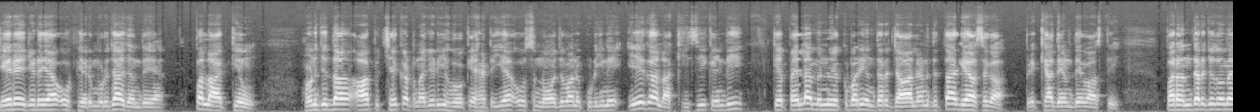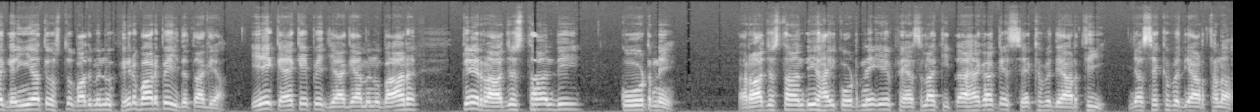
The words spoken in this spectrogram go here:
ਚਿਹਰੇ ਜਿਹੜੇ ਆ, ਉਹ ਫਿਰ ਮੁਰਝਾ ਜਾਂਦੇ ਆ। ਭਲਾ ਕਿਉਂ? ਹੁਣ ਜਿੱਦਾਂ ਆ ਪਿੱਛੇ ਘਟਨਾ ਜਿਹੜੀ ਹੋ ਕੇ ਹਟੀ ਆ, ਉਸ ਨੌਜਵਾਨ ਕੁੜੀ ਨੇ ਇਹ ਗੱਲ ਆਖੀ ਸੀ, ਕਹਿੰਦੀ ਕਿ ਪਹਿਲਾਂ ਮੈਨੂੰ ਇੱਕ ਵਾਰੀ ਅੰਦਰ ਜਾ ਲੈਣ ਦਿੱਤਾ ਗਿਆ ਸੀਗਾ, ਪ੍ਰੀਖਿਆ ਦੇਣ ਦੇ ਵਾਸਤੇ। ਪਰ ਅੰਦਰ ਜਦੋਂ ਮੈਂ ਗਈ ਆ, ਤੇ ਉਸ ਤੋਂ ਬਾਅਦ ਮੈਨੂੰ ਫਿਰ ਬਾਹਰ ਭੇਜ ਦਿੱਤਾ ਗਿਆ। ਇਹ ਕਹਿ ਕੇ ਭੇਜਿਆ ਗਿਆ ਮੈਨੂੰ ਬਾਹਰ ਕਿ ਰਾਜਸਥਾਨ ਦੀ ਕੋਰਟ ਨੇ, ਰਾਜਸਥਾਨ ਦੀ ਹਾਈ ਕੋਰਟ ਨੇ ਇਹ ਫੈਸਲਾ ਕੀਤਾ ਹੈਗਾ ਕਿ ਸਿੱਖ ਵਿਦਿਆਰਥੀ ਜਾਂ ਸਿੱਖ ਵਿਦਿਆਰਥਣਾ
